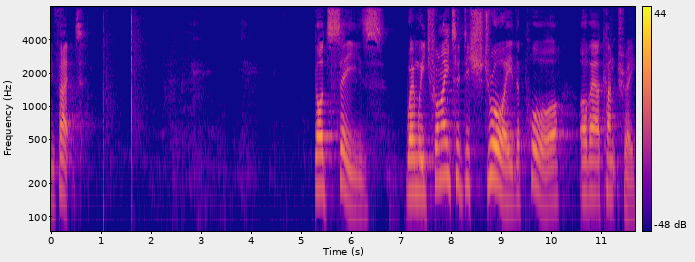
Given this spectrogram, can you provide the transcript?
In fact, God sees when we try to destroy the poor of our country.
